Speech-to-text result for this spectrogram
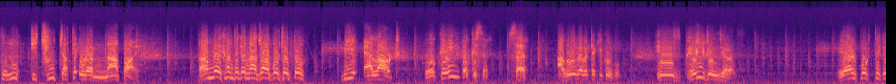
কোনো কিছু যাতে ওরা না পায়। আমরা এখান থেকে না যাওয়া পর্যন্ত be alert okay? Okay sir. Sir আগুনের ব্যাপারটা কি করব? He is very dangerous airport থেকে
